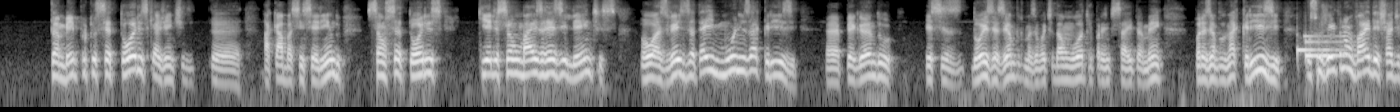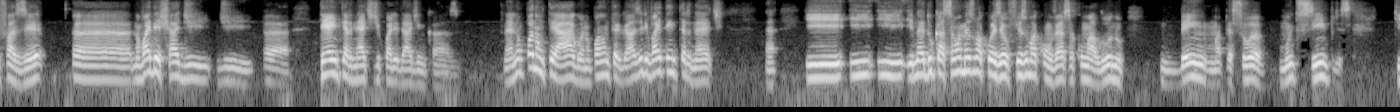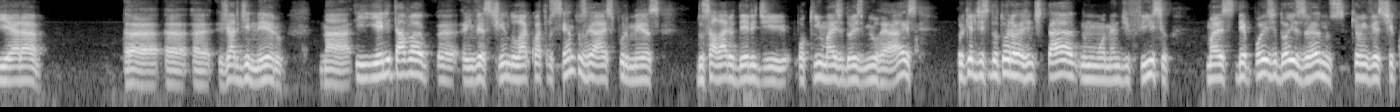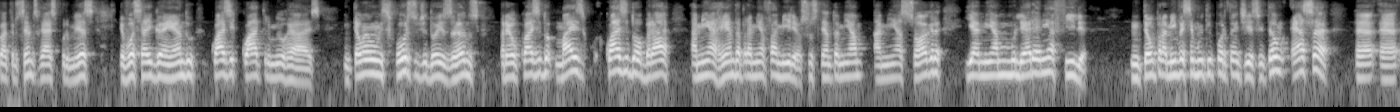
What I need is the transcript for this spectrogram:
também porque os setores que a gente é, acaba se inserindo são setores que eles são mais resilientes ou às vezes até imunes à crise. É, pegando esses dois exemplos, mas eu vou te dar um outro para a gente sair também. Por exemplo, na crise, o sujeito não vai deixar de fazer, uh, não vai deixar de, de uh, ter a internet de qualidade em casa. Né? Não pode não ter água, não pode não ter gás, ele vai ter internet. Né? E, e, e, e, na educação a mesma coisa. Eu fiz uma conversa com um aluno, bem uma pessoa muito simples, que era uh, uh, uh, jardineiro, na, e, ele estava investindo lá 400 reais por mês do salário dele de pouquinho mais de dois mil reais, porque ele disse, doutor, a gente está num momento difícil, mas depois de dois anos que eu investi 400 reais por mês, eu vou sair ganhando quase 4 mil reais. Então é um esforço de dois anos para eu quase do, mais quase dobrar a minha renda para minha família. Eu sustento a minha, a minha sogra e a minha mulher e a minha filha. Então, para mim, vai ser muito importante isso. Então, essa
